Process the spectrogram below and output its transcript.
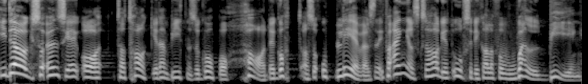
I dag så ønsker jeg å ta tak i den biten som går på å ha det godt. Altså opplevelsen. På engelsk så har de et ord som de kaller for well-being.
